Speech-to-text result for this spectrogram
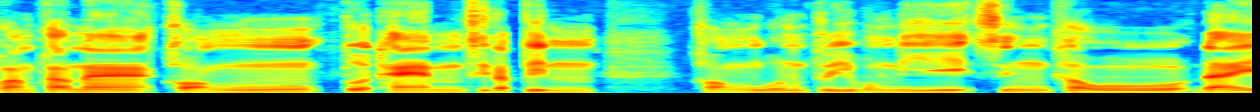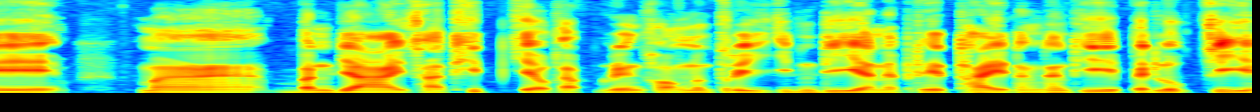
ความก้าวหน้าของตัวแทนศิลปินของวงดนตรีวงนี้ ซึ่งเขาได้มาบรรยายสาธิตเกี่ยวกับเรื่องของดนตรีอินเดียในประเทศไทยทั้งทั้งที่เป็นลูกจีน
